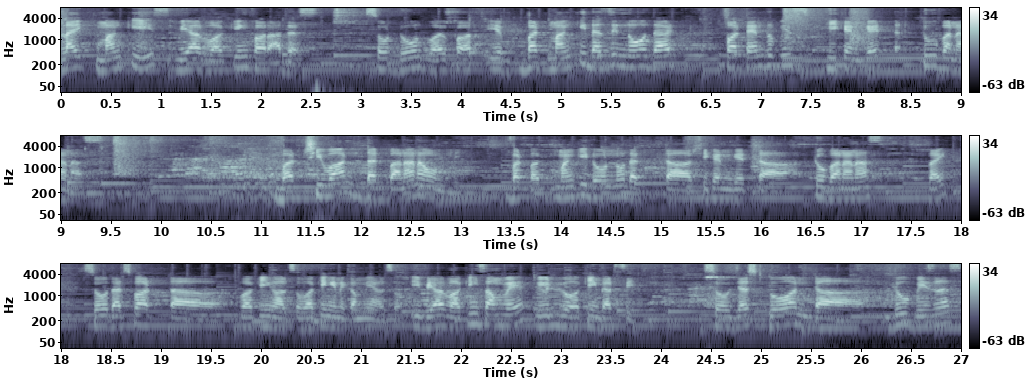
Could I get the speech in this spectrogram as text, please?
like monkeys, we are working for others. So don't work for. But monkey doesn't know that for 10 rupees he can get two bananas. But she want that banana only. But, but monkey don't know that uh, she can get uh, two bananas right? So that's what uh, working also working in a company also. If you are working somewhere we will be working that's it. So just go and uh, do business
